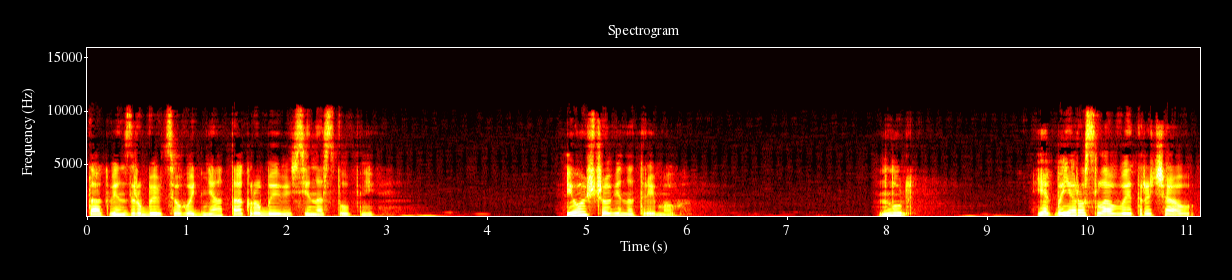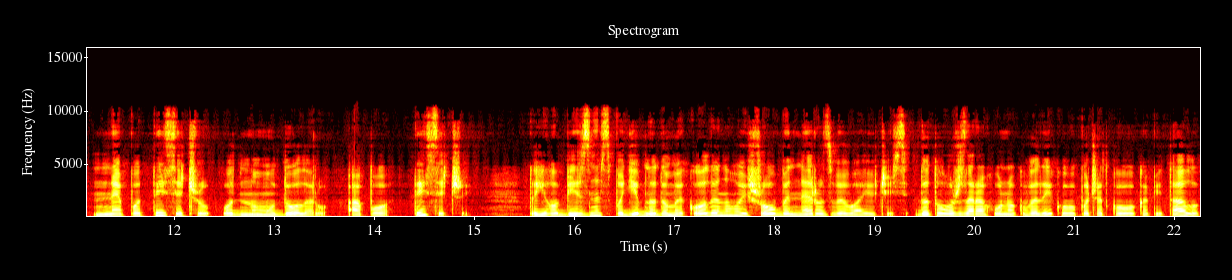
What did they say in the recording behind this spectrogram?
Так він зробив цього дня, так робив і всі наступні. І ось що він отримав. Нуль. Якби Ярослав витрачав не по тисячу одному долару, а по тисячі, то його бізнес, подібно до Миколиного, йшов би не розвиваючись. До того ж, за рахунок великого початкового капіталу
